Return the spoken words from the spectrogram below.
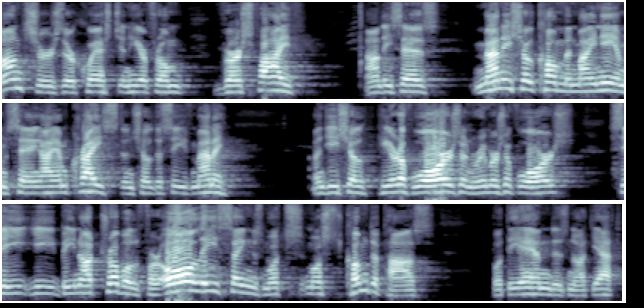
answers their question here from verse 5. And he says, Many shall come in my name, saying, I am Christ, and shall deceive many. And ye shall hear of wars and rumors of wars. See ye be not troubled, for all these things must, must come to pass, but the end is not yet.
